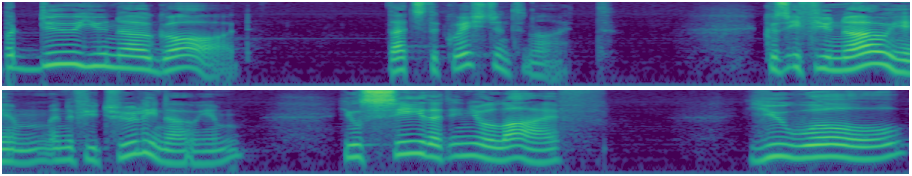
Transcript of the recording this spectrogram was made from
But do you know God? That's the question tonight. Because if you know Him, and if you truly know Him, you'll see that in your life, you will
